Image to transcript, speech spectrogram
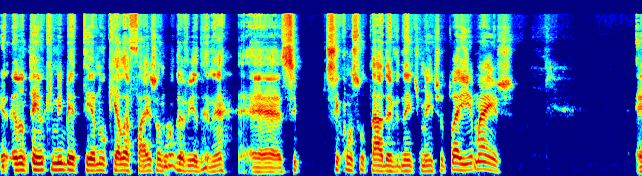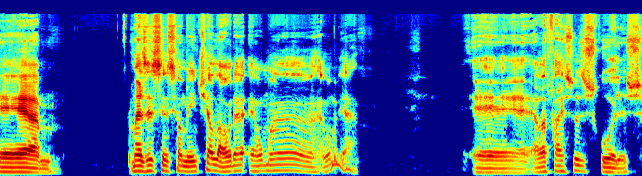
Eu, eu, não tenho que me meter no que ela faz ou não da vida, né? É, se, se consultado, evidentemente, eu estou aí, mas. É, mas essencialmente a Laura é uma, é uma mulher. É, ela faz suas escolhas.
